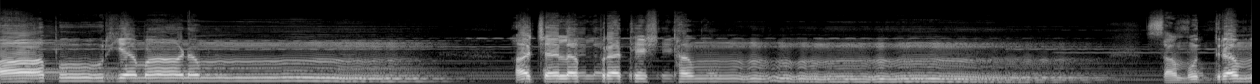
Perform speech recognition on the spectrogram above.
आपूर्यमाणम् अचलप्रतिष्ठम् समुद्रम्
